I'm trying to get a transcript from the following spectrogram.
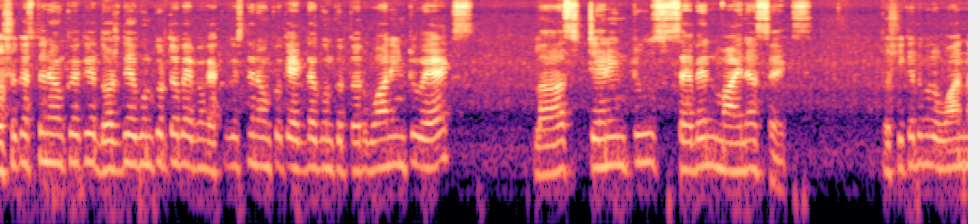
দশক স্থানীয় অঙ্ককে দশ দিয়ে গুণ করতে হবে এবং একক স্থানীয় অঙ্ককে এক দিয়ে গুণ করতে হবে। One into x plus ten into seven minus x তো সেক্ষেত্রে বলব ওয়ান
